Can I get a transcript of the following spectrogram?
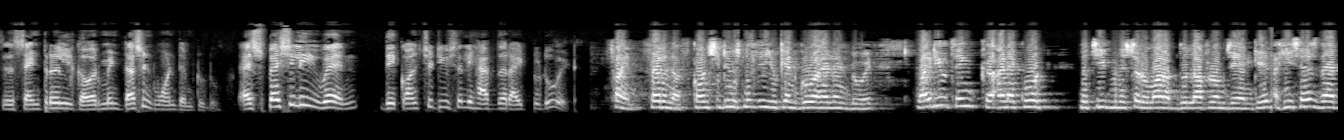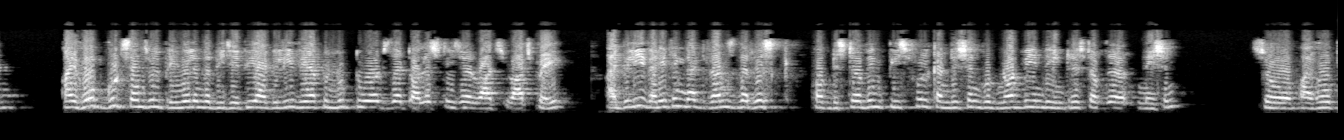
the central government doesn't want them to do. Especially when they constitutionally have the right to do it. Fine, fair enough. Constitutionally, you can go ahead and do it. Why do you think, and I quote the Chief Minister Omar Abdullah from JNK, he says that, I hope good sense will prevail in the BJP. I believe we have to look towards the tallest teacher, Vajpayee. I believe anything that runs the risk of disturbing peaceful condition would not be in the interest of the nation. So I hope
